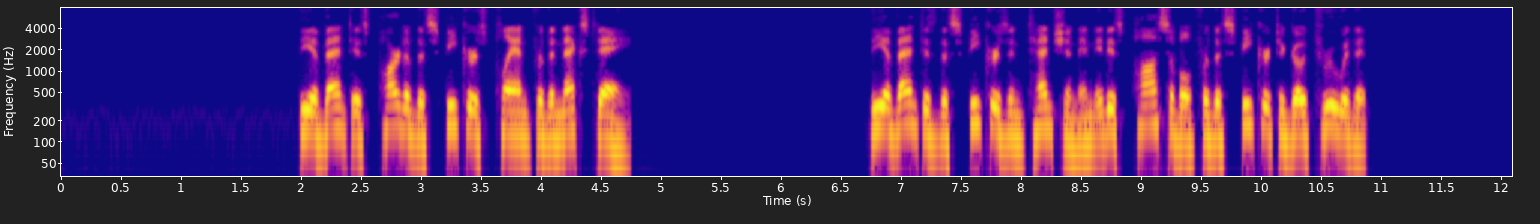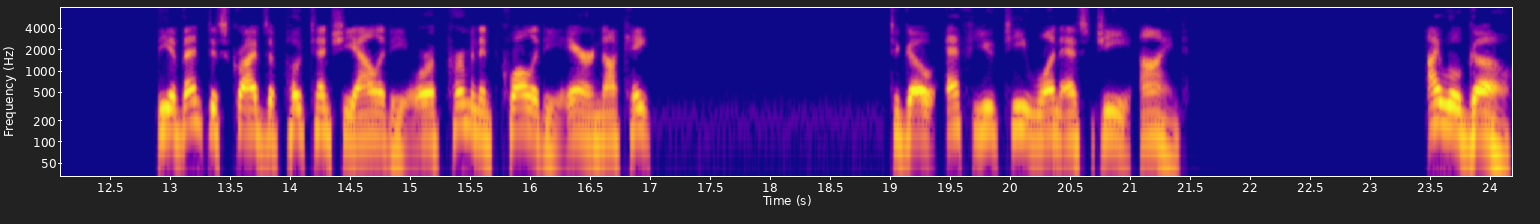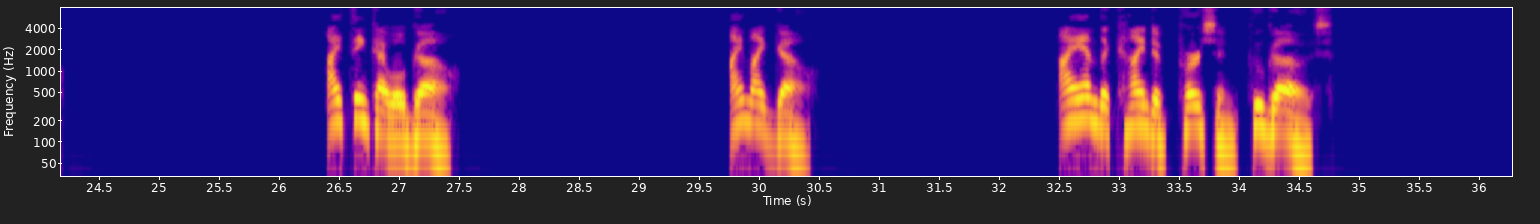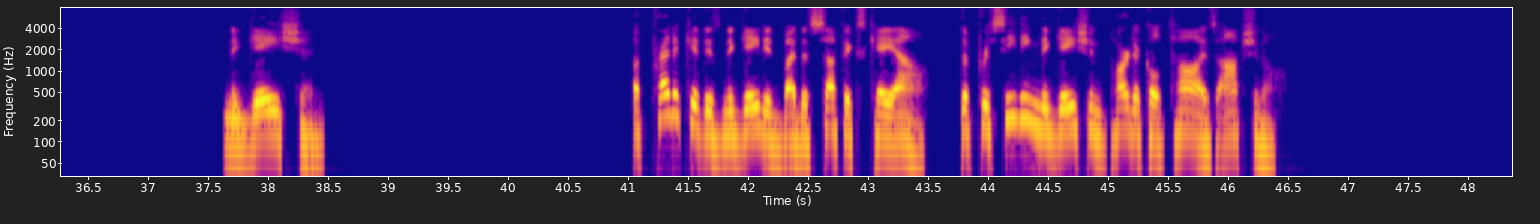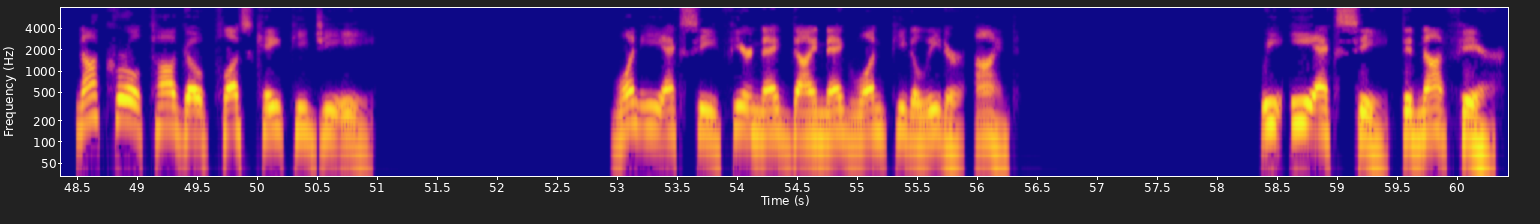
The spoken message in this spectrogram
the event is part of the speaker's plan for the next day, the event is the speaker's intention and it is possible for the speaker to go through with it. The event describes a potentiality or a permanent quality air kate to go, FUT1SG, eind. I will go. I think I will go. I might go. I am the kind of person, who goes. Negation A predicate is negated by the suffix kl. The preceding negation particle ta is optional. Na curl ta go plus kpge 1 exc fear neg die neg 1 liter eind. We exc did not fear.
